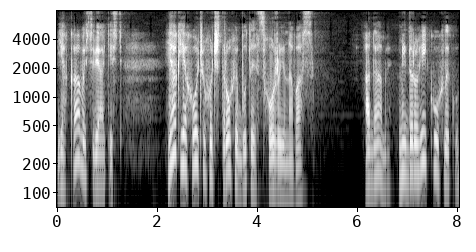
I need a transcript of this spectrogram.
яка ви святість! Як я хочу хоч трохи бути схожою на вас. Адаме, мій дорогий кухлику,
